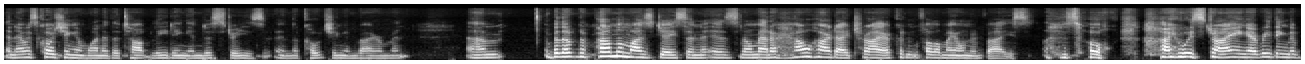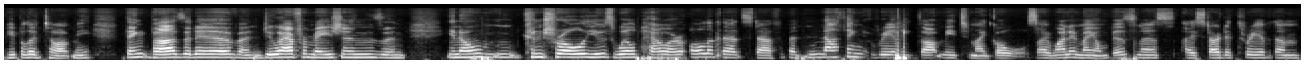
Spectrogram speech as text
And I was coaching in one of the top leading industries in the coaching environment. Um, but the, the, problem was, Jason, is no matter how hard I try, I couldn't follow my own advice. so I was trying everything that people had taught me think positive and do affirmations and, you know, control, use willpower, all of that stuff. But nothing really got me to my goals. I wanted my own business. I started three of them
